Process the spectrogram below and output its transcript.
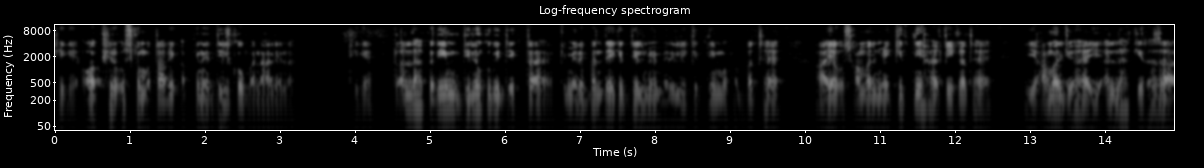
ठीक है? और फिर उसके मुताबिक अपने दिल को बना लेना। ठीक है? तो अल्लाह करीम दिलों को भी देखता है कि मेरे बंदे के दिल में मेरे लिए कितनी मोहब्बत है, आया उस अमल में कितनी हकीकत है। ये अमल जो है, ये अल्लाह की रज़ा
